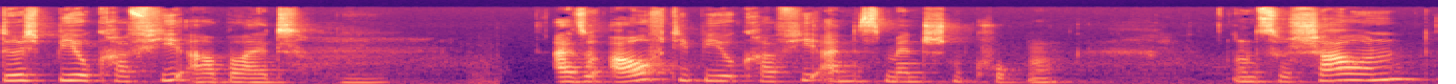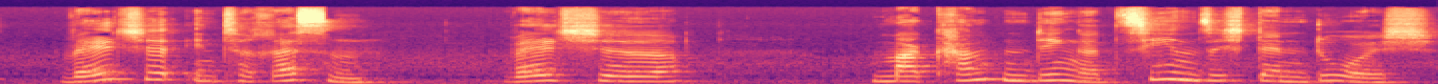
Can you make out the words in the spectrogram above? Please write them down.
Durch Biografiearbeit. Mhm. Also auf die Biografie eines Menschen gucken und zu schauen, welche Interessen, welche markanten Dinge ziehen sich denn durch?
